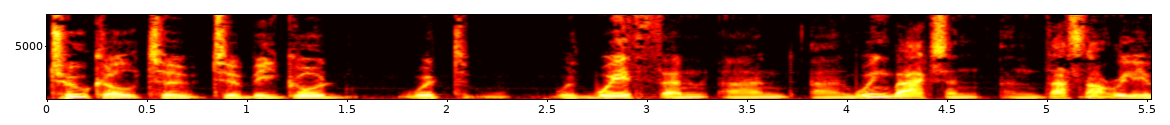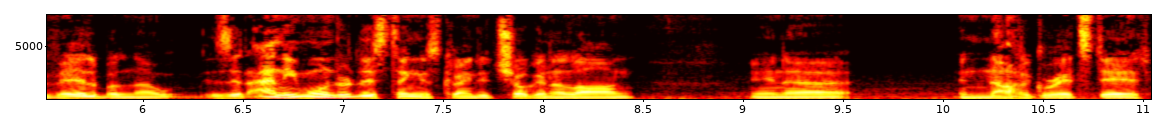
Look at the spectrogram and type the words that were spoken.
Tuchel to to be good with with width and and and wing backs, and and that's not really available now. Is it any wonder this thing is kind of chugging along in a in not a great state?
